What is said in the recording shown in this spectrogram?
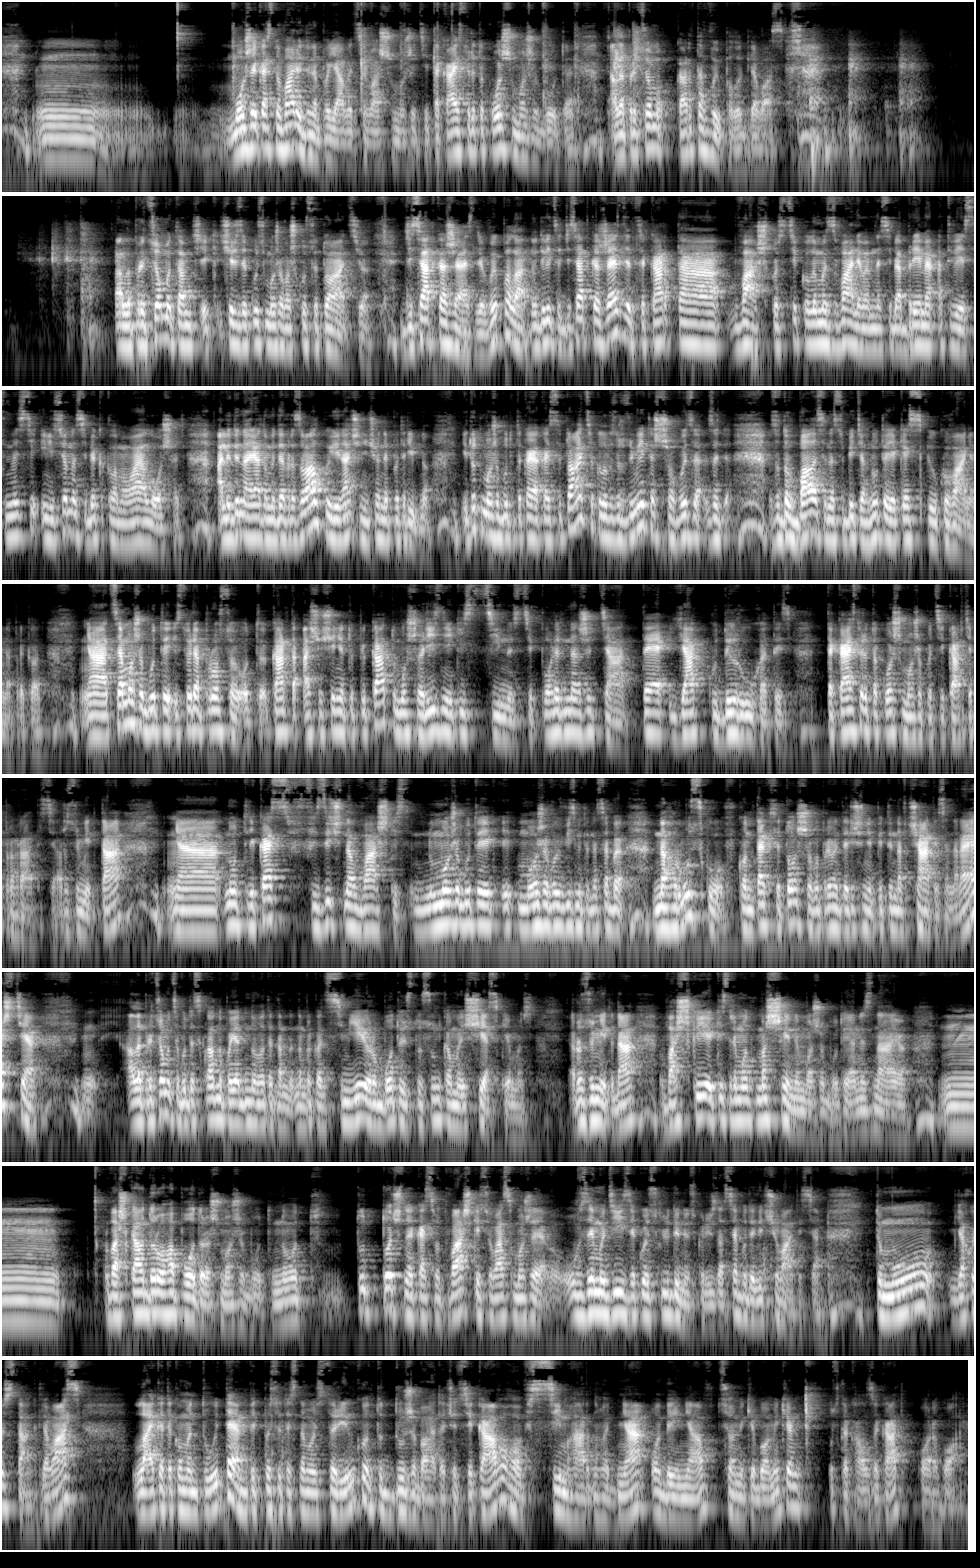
Може, якась нова людина появиться в вашому житті. Така історія також може бути. Але при цьому карта випала для вас. Але при цьому там через якусь може важку ситуацію. Десятка жезлів випала. Ну дивіться, десятка жезлів це карта важкості, коли ми звалюємо на себе бремя ответственности і несемо на себе як ломова лошадь. А людина рядом іде в розвалку, і іначе нічого не потрібно. І тут може бути така якась ситуація, коли ви зрозумієте, що ви за- за- задовбалися на собі тягнути якесь спілкування, наприклад. Це може бути історія просто от карта ощущення тупіка, тому що різні якісь цінності, погляд на життя, те, як куди рухатись. Така історія також може по цій карті програтися. Розумієте, та? Е, ну, якась фізична важкість. Ну, може бути, може, ви візьмете на себе нагрузку в контексті того, що ви приймете рішення піти навчатися нарешті. Але при цьому це буде складно поєднувати там, наприклад, з сім'єю, роботою, стосунками і ще з кимось. Розумієте, да? Важкий якийсь ремонт машини може бути, я не знаю. Важка дорога подорож може бути. Ну от тут точно якась от важкість у вас може у взаємодії з якоюсь людиною, скоріш за все, буде відчуватися. Тому якось так для вас. Лайкайте, коментуйте, підписуйтесь на мою сторінку. Тут дуже багато чого цікавого. Всім гарного дня. Обійняв. Цьоміки-боміки. Ускакав закат. Оревуар.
